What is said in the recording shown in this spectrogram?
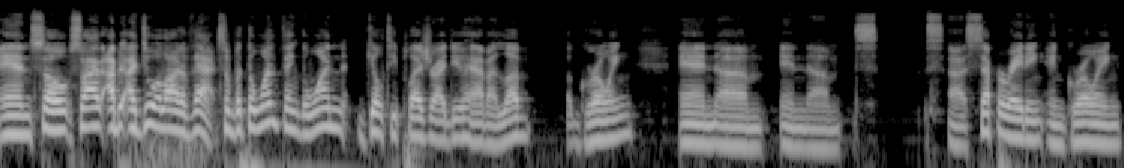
and so so I, I I do a lot of that. So, but the one thing, the one guilty pleasure I do have, I love growing and um and um uh, separating and growing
